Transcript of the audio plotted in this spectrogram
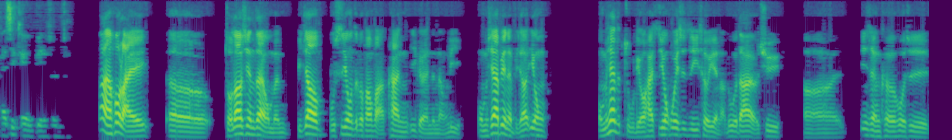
还是可以有别的分法？当然后来呃。走到现在，我们比较不是用这个方法看一个人的能力。我们现在变得比较用，我们现在的主流还是用魏氏智力测验了。如果大家有去呃精神科或是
